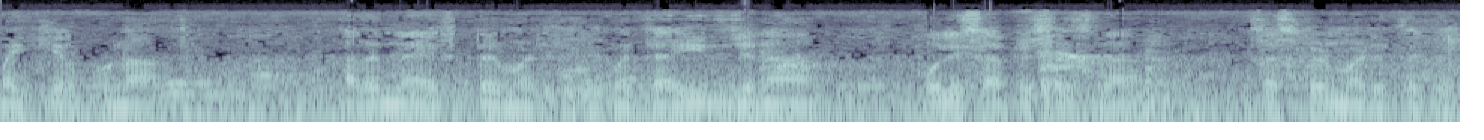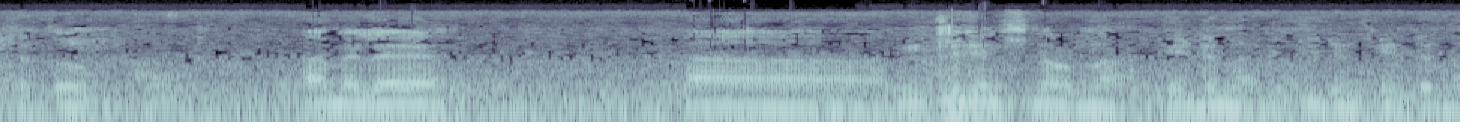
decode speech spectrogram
ಮೈಕೇಲ್ ಪುನಃ ಅದನ್ನ ಎಕ್ಸ್ಪ್ಲೇನ್ ಮಾಡಿದ್ದೀವಿ. ಮತ್ತೆ ಐದು ಜನ ಪೊಲೀಸ್ ಆಫೀಸರ್ಸ್ನ ಸಸ್ಪೆಂಡ್ ಮಾಡಿರ್ತಕ್ಕಂಥದ್ದು. ಆಮೇಲೆ ಇಂಟೆಲಿಜೆನ್ಸ್ನವ್ರನ್ನ ಹೆಡ್ನ ಇಂಟೆಲಿಜೆನ್ಸ್ ಹೆಡ್ನ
